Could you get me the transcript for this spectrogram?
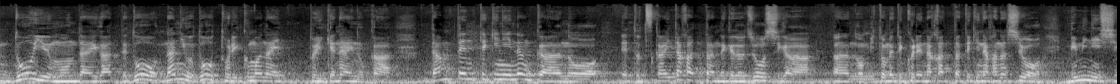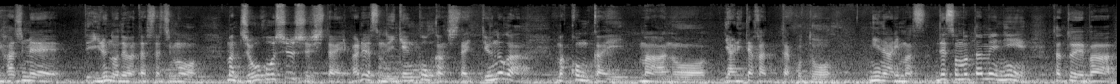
どういう問題があってどう何をどう取り組まないといけないのか断片的になんかあの、えっと、使いたかったんだけど上司があの認めてくれなかった的な話を耳にし始めているので私たちも、まあ、情報収集したい。あるいはその意見交換したいっていうのが、まあ、今回、まあ、あのやりたかったことになります。でそのために例えば、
